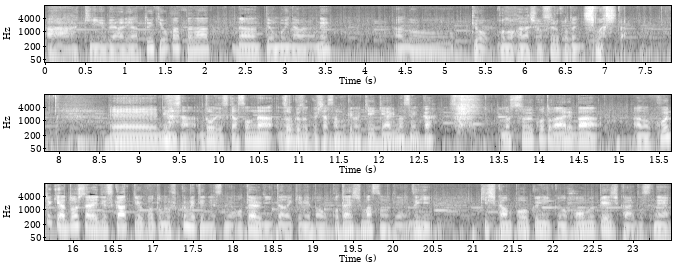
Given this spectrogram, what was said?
ああ、キーベあれやっといてよかったな、なんて思いながらね、あのー、今日この話をすることにしました。えー、皆さんどうですか？そんなゾクゾクした寒気の経験ありませんか？もしそういうことがあれば、あの、こういう時はどうしたらいいですかっていうことも含めてですね、お便りいただければお答えしますので、ぜひ、岸漢方クリニックのホームページからですね、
